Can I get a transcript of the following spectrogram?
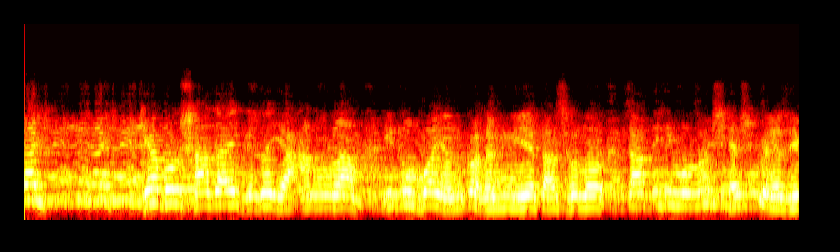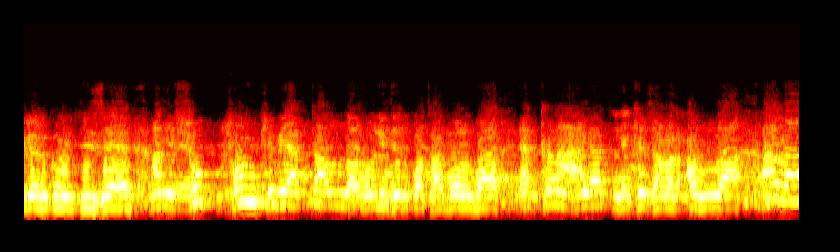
নাই। কেবল সাজাই গেজাইয়া আনলাম। একটু বয়ান করেন নিয়ে তা শুনো তা দেখি মনে শেষ করে জীবের কই দিছে আমি সুখ সংক্ষেপে একটা আল্লাহ রলিদের কথা বলব। একখানা আয়াত লিখেছে আমার আল্লাহ। আল্লাহ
